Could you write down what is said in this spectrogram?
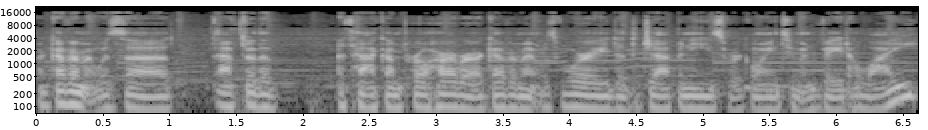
our government was, uh, after the attack on Pearl Harbor, our government was worried that the Japanese were going to invade Hawaii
